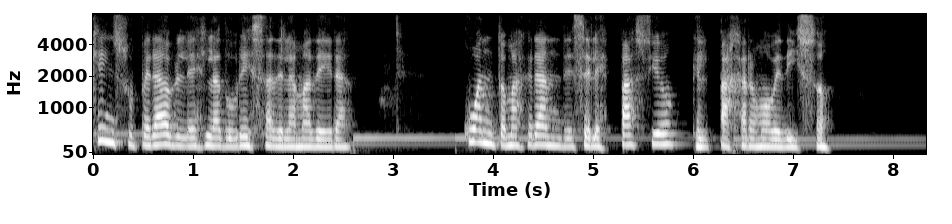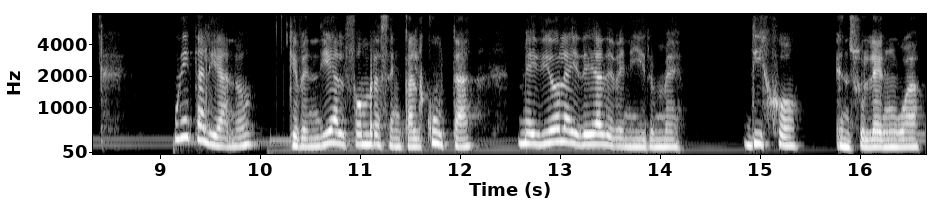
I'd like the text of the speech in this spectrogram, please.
Qué insuperable es la dureza de la madera cuánto más grande es el espacio que el pájaro movedizo. Un italiano que vendía alfombras en Calcuta me dio la idea de venirme. Dijo en su lengua,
